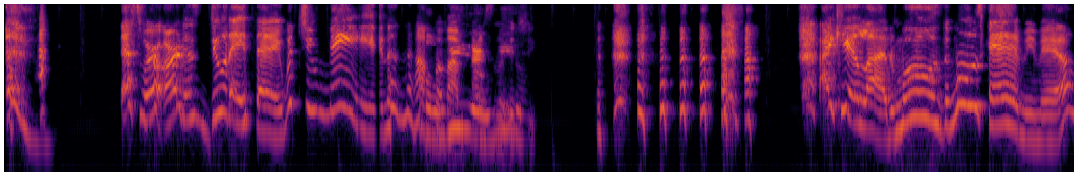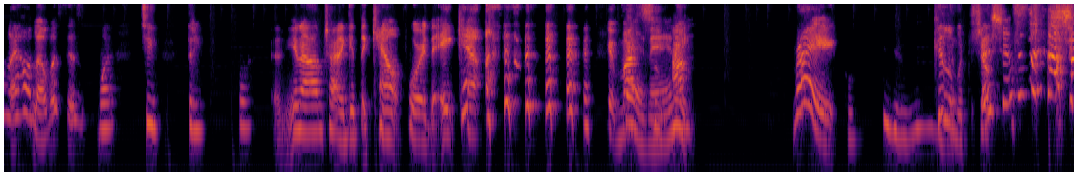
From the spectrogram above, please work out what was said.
That's where artists do their thing. What you mean? Not oh, for my personal issue. I can't lie. The moves, the moves had me, man. I was like, hold on, what's this? One, two, three, four. You know, I'm trying to get the count for it, the eight count. get my yeah, man, right. Kill him with the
